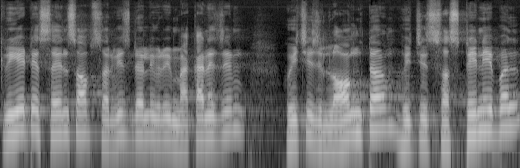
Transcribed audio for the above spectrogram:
create a sense of service delivery mechanism, which is long-term, which is sustainable,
